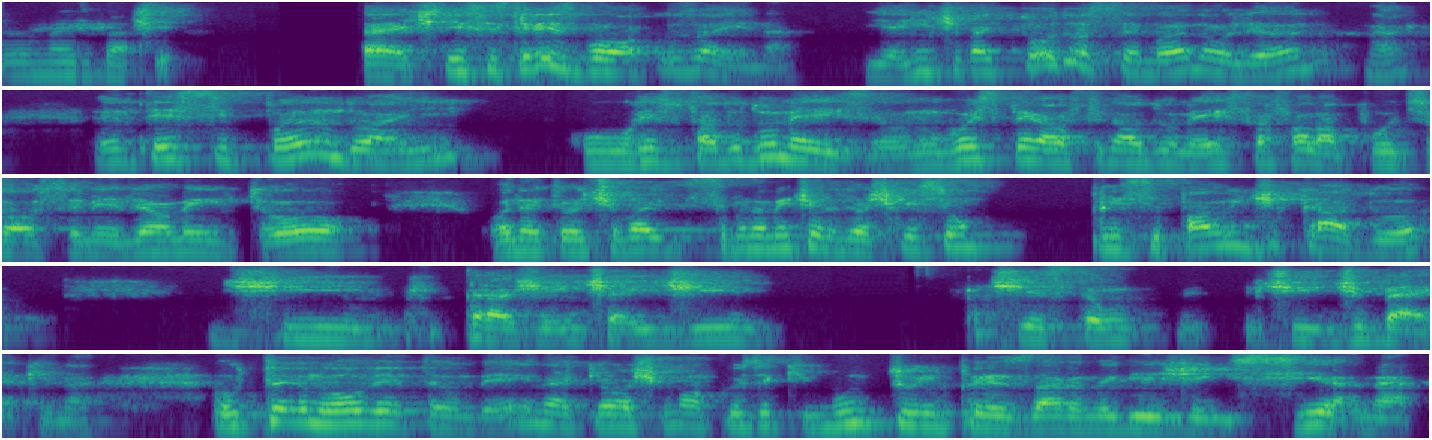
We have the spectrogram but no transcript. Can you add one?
é, a gente tem esses três blocos aí, né? E a gente vai toda semana olhando, né? Antecipando aí o resultado do mês. Eu não vou esperar o final do mês para falar, putz, o CMV aumentou, ou então a gente vai semanalmente olhando. Eu acho que esse é um principal indicador de para a gente aí de, de gestão de, de, back, né? O turnover também, né? Que eu acho uma coisa que muito empresário negligencia, né?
